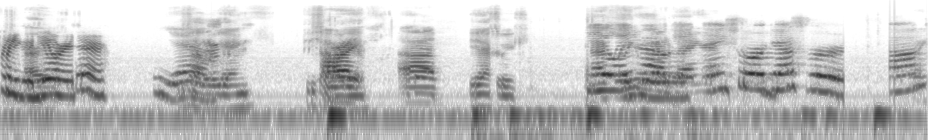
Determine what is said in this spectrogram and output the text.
Pretty good deal right there. Peace out, Yeah. gang. Peace All out, right. gang. Uh, See you next week. See you later, got a alligator. banger. Thanks to our guest for Um,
